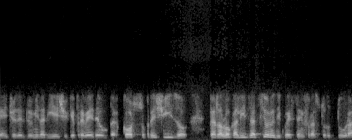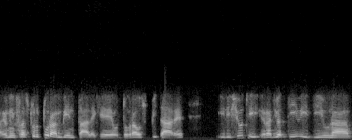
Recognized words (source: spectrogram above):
legge del 2010 che prevede un percorso preciso per la localizzazione di questa infrastruttura. È un'infrastruttura ambientale che dovrà ospitare i rifiuti radioattivi una,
